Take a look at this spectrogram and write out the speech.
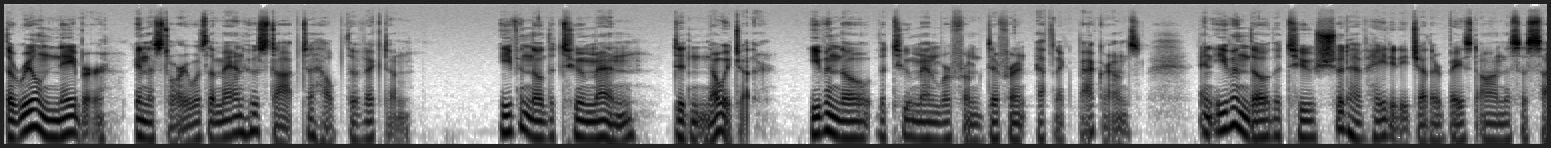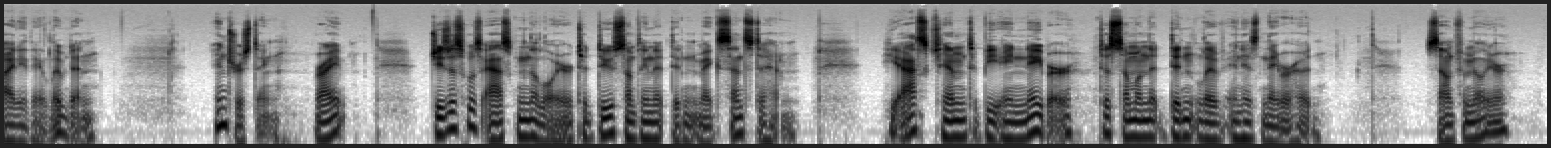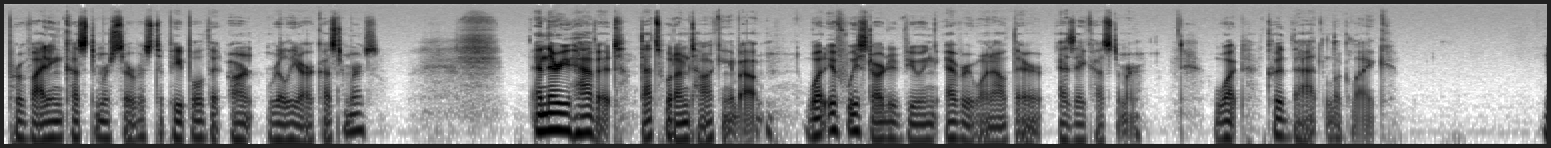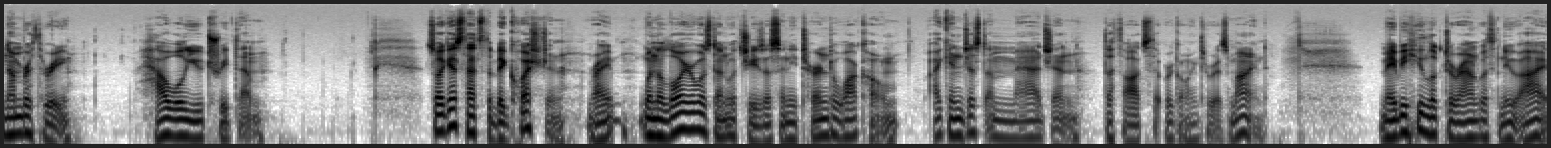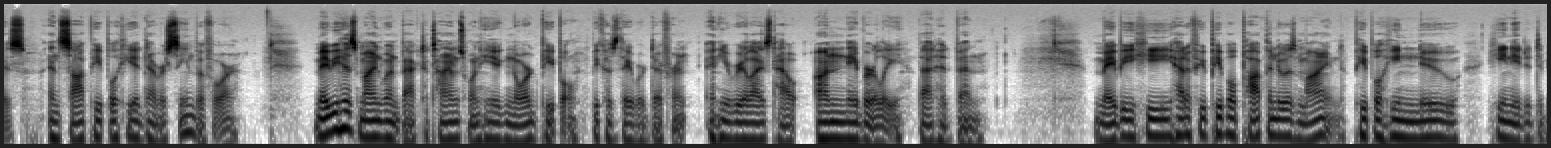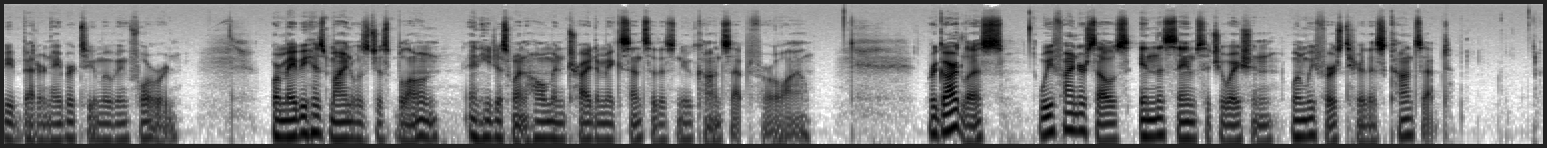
The real neighbor in the story was the man who stopped to help the victim. Even though the two men didn't know each other, even though the two men were from different ethnic backgrounds, and even though the two should have hated each other based on the society they lived in. Interesting, right? Jesus was asking the lawyer to do something that didn't make sense to him. He asked him to be a neighbor to someone that didn't live in his neighborhood. Sound familiar? Providing customer service to people that aren't really our customers? And there you have it. That's what I'm talking about. What if we started viewing everyone out there as a customer? What could that look like? Number three, how will you treat them? So I guess that's the big question, right? When the lawyer was done with Jesus and he turned to walk home, I can just imagine the thoughts that were going through his mind. Maybe he looked around with new eyes and saw people he had never seen before. Maybe his mind went back to times when he ignored people because they were different, and he realized how unneighborly that had been. Maybe he had a few people pop into his mind, people he knew he needed to be a better neighbor to moving forward. Or maybe his mind was just blown, and he just went home and tried to make sense of this new concept for a while. Regardless, we find ourselves in the same situation when we first hear this concept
